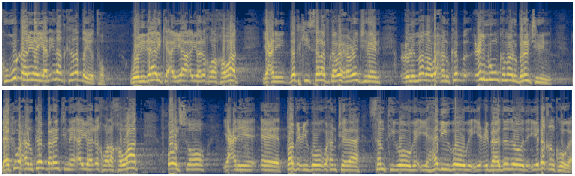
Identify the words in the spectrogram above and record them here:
kugu dhalinayaan inaad kaga dayato. Walidaalika ayaa ayuha alikhwa alkhawaat yacni dadkii salafka waxay odhan jireen culimmada waxaanu ka cilmigun kamaanu baran jirin. Laakiin waxaanu ka baran jirnay ayuha alikhwa alakhawaat also yacni dabcigo waxaan u jeedaa samtigooga iyo hadigooga iyo cibaadadooda iyo dhaqankooga.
